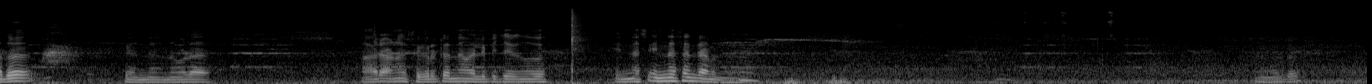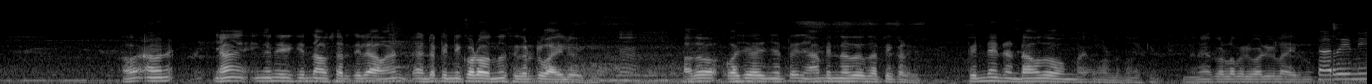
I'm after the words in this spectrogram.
അത് പിന്നെ നമ്മുടെ ആരാണ് സിഗരറ്റ് തന്നെ വലിപ്പിച്ചിരുന്നത്? ഇന്നസെന്റ് ആണെന്ന്. അവൻ അവൻ ഞാൻ ഇങ്ങനെ ഇരിക്കുന്ന അവസരത്തിൽ അവൻ എന്റെ പിന്നിക്കൂടെ വന്ന് സിഗരറ്റ് വായിൽ വയ്ക്കും. അത് വച്ച് കഴിഞ്ഞിട്ട് ഞാൻ പിന്നെ അത് തട്ടിക്കളയും. പിന്നെ രണ്ടാമത് കൊണ്ട് നോക്കും. ഇങ്ങനെയൊക്കെയുള്ള പരിപാടികളായിരുന്നു. സാറ് ഇനി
